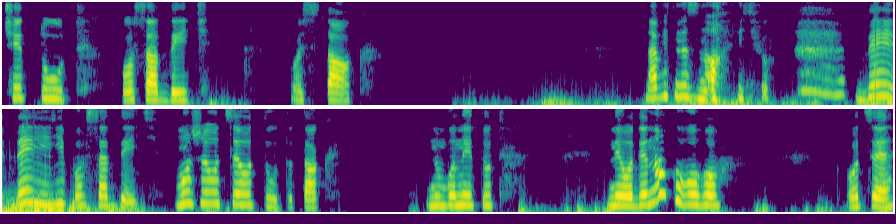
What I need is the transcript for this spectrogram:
чи тут посадить. Ось так. Навіть не знаю, де, де її посадить. Може, оце отут, отак. Ну, вони тут не одинакового, оце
